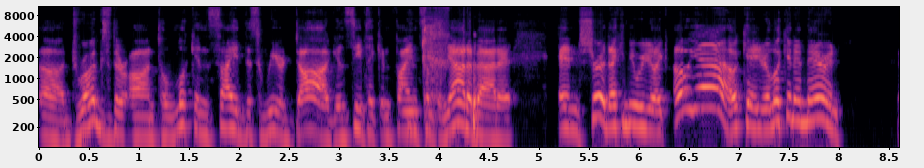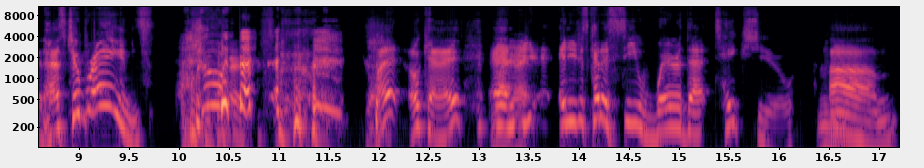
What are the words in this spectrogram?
uh, drugs they're on to look inside this weird dog and see if they can find something out about it. And sure, that can be where you're like, oh yeah, okay, you're looking in there and it has two brains. Sure. what? Okay. And right. You, and you just kind of see where that takes you. mhm, Um,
